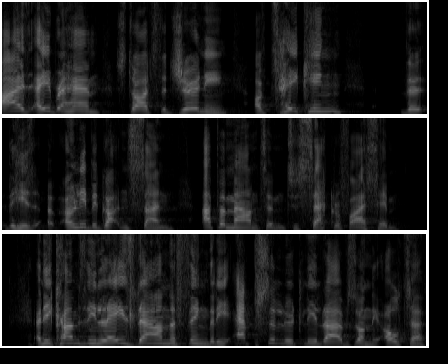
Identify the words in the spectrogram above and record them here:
Abraham starts the journey of taking the, his only begotten son up a mountain to sacrifice him. And he comes and he lays down the thing that he absolutely loves on the altar.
